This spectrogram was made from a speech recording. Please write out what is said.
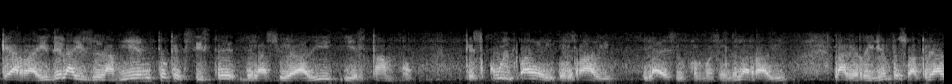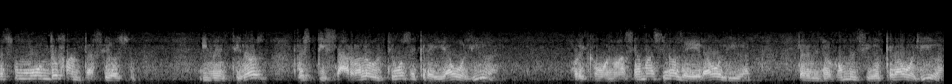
que a raíz del aislamiento que existe de la ciudad y, el campo, que es culpa del, del radio y la desinformación de la radio, la guerrilla empezó a crearse un mundo fantasioso y mentiroso. Pues Pizarro a lo último se creía Bolívar porque como no hacía más sino leer a Bolívar, terminó convencido que era Bolívar.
